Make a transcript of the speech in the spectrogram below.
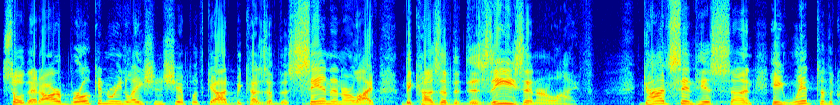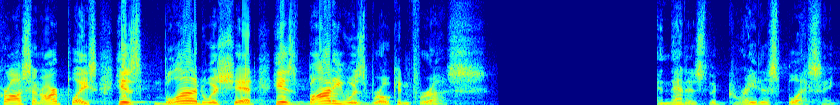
so that our broken relationship with God, because of the sin in our life, because of the disease in our life, God sent His Son. He went to the cross in our place. His blood was shed. His body was broken for us. And that is the greatest blessing.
